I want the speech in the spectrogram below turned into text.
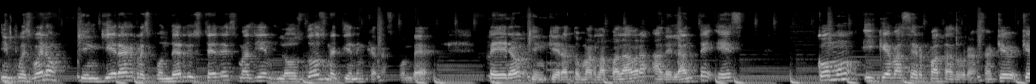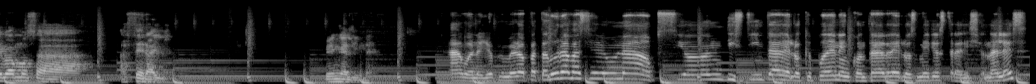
y pues bueno, quien quiera responder de ustedes, más bien los dos me tienen que responder, pero quien quiera tomar la palabra, adelante, es cómo y qué va a ser patadura, o sea, qué, qué vamos a hacer ahí. Venga, Lina. Ah, bueno, yo primero, Patadura va a ser una opción distinta de lo que pueden encontrar de los medios tradicionales.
